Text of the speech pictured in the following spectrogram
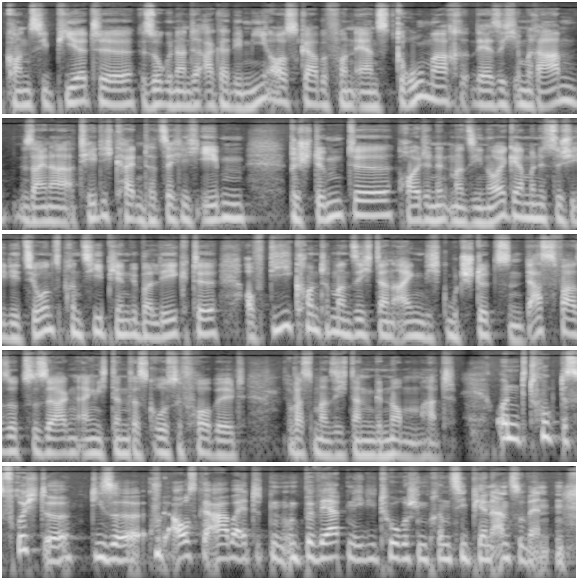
konzipierte sogenannte Akademieausgabe von Ernst Grumach, der sich im Rahmen seiner Tätigkeiten tatsächlich eben bestimmte, heute nennt man sie neugermanistische Editionsprinzipien überlegte. Auf die konnte man sich dann eigentlich gut stützen. Das war sozusagen eigentlich dann das große Vorbild, was man sich dann genommen hat. Und trug das Früchte, diese gut ausgearbeiteten und bewährten editorischen Prinzipien anzuwenden?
